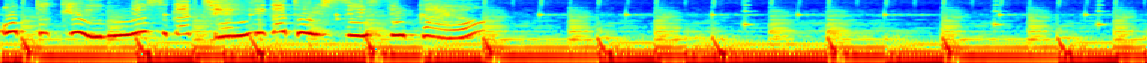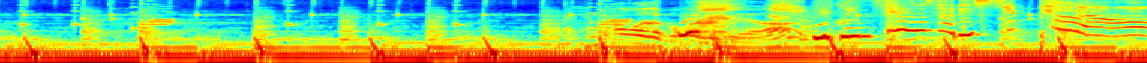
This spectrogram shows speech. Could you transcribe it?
어떻게 음료수가 젤리가 될 수 있을까요? 자, 햄버거도 먹어주고요 이건 새우살이 씹혀요.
